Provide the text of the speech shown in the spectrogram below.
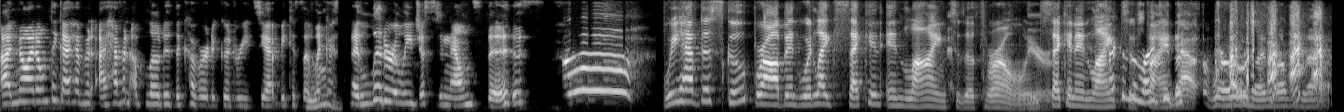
uh, no, I don't think I haven't. I haven't uploaded the cover to Goodreads yet because, like I Mm. said, I literally just announced this. Ah, We have the scoop, Robin. We're like second in line to the throne, Clear. second in line Second to in line to find the out. throne. I love that.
